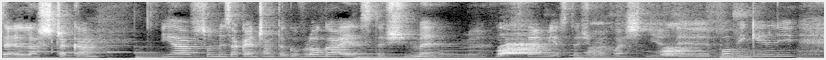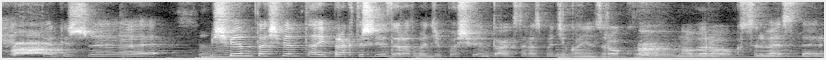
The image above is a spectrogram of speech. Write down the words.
Stella szczeka. Ja w sumie zakończam tego vloga. Jesteśmy, my, jestem, jesteśmy właśnie y, po Wigilii. Także święta, święta i praktycznie zaraz będzie po świętach, zaraz będzie koniec roku, nowy rok, Sylwester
